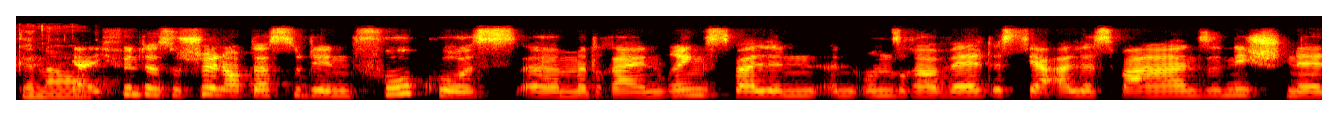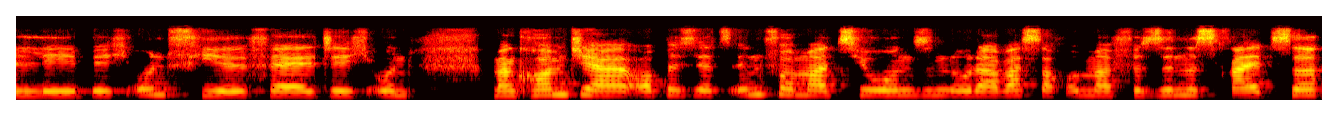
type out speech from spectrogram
Genau. Ja, ich finde das so schön, auch dass du den Fokus äh, mit reinbringst, weil in, in unserer Welt ist ja alles wahnsinnig schnelllebig und vielfältig und man kommt ja, ob es jetzt Informationen sind oder was auch immer für Sinnesreize,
